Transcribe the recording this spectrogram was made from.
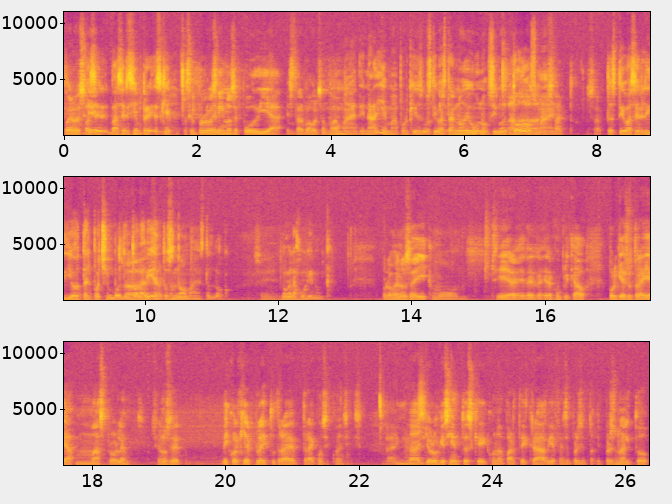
Bueno, es Va, a que, ser, va a ser siempre, es que es que el problema es que ahí no se podía estar bajo el zapato. no, mae, de nadie, ma, porque usted iba a estar no de uno, sino de Ajá, todos, mae. Exacto, exacto. Entonces te iba a ser el idiota, el pochimbol de Ah, toda la vida, entonces no, mae, estás loco. Sí. No me la jugué nunca. Por lo menos ahí como... Sí, era, era, era complicado porque eso traía más problemas. Si uno se... Y cualquier pleito trae, trae consecuencias. Ay, sea, sí. Yo lo que siento es que con la parte de CRAB y defensa perso- personal y todo,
